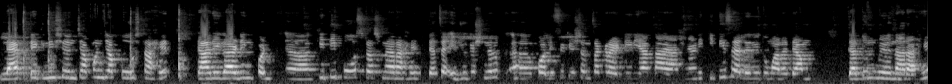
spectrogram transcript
लॅब टेक्निशियनच्या पण ज्या पोस्ट आहेत त्या रिगार्डिंग पण किती पोस्ट असणार आहेत त्याचा एज्युकेशनल क्वालिफिकेशनचा क्रायटेरिया काय आहे आणि किती सॅलरी तुम्हाला त्या त्यातून मिळणार आहे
